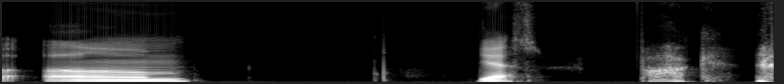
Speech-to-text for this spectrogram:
Uh, Um, yes. Fuck.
